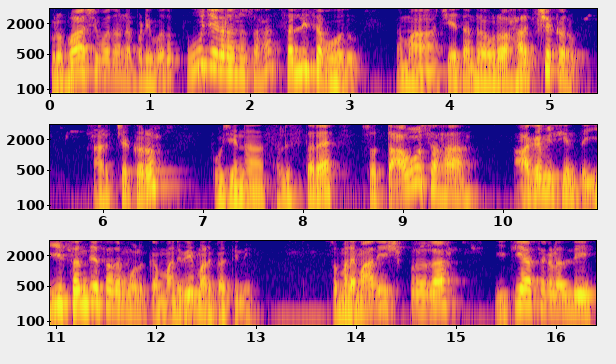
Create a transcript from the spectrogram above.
ಕೃಪಾಶೀರ್ವಾದವನ್ನು ಪಡೆಯಬಹುದು ಪೂಜೆಗಳನ್ನು ಸಹ ಸಲ್ಲಿಸಬಹುದು. ನಮ್ಮ ಚೇತನರವರು ಅರ್ಚಕರು. ಅರ್ಚಕರು ಪೂಜೆನ ಸಲ್ಲಿಸ್ತಾರೆ. ಸೊ ತಾವೂ ಸಹ ಆಗಮಿಸಿ ಅಂತ ಈ ಸಂದೇಶದ ಮೂಲಕ ಮನವಿ ಮಾಡ್ಕೊಳ್ತೀನಿ. ಸೊ ಮಲೆಮಾದೇಶ್ವರರ ಇತಿಹಾಸಗಳಲ್ಲಿ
